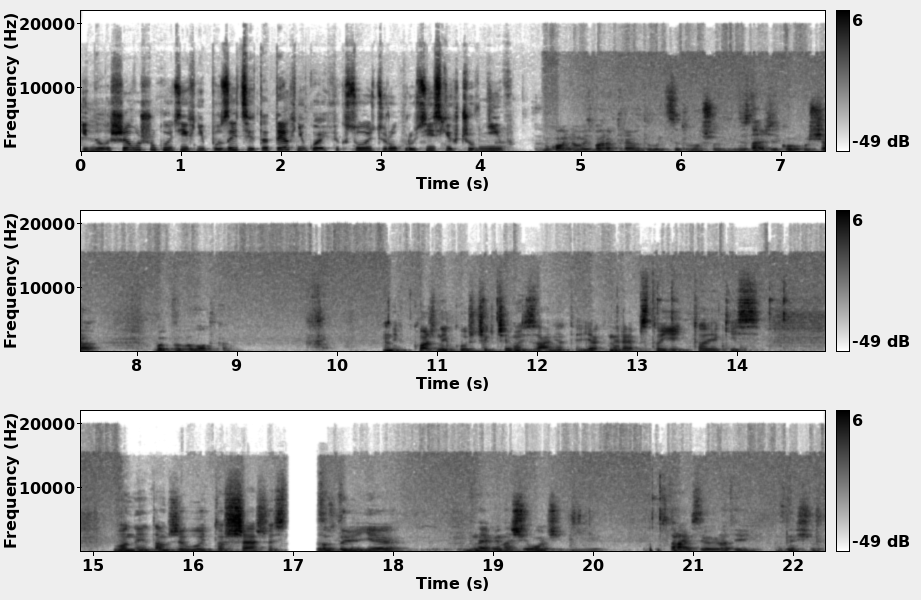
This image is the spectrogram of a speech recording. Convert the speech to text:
і не лише вишукують їхні позиції та техніку, а й фіксують рух російських човнів. Буквально весь берег треба дивитися, тому що не знаєш, з якого куща випливе лодка. Них кожний кущик чимось зайнятий. Як не реп стоїть, то якісь вони там живуть, то ще щось. Завжди є в небі наші очі і стараємося виявляти і знищувати.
